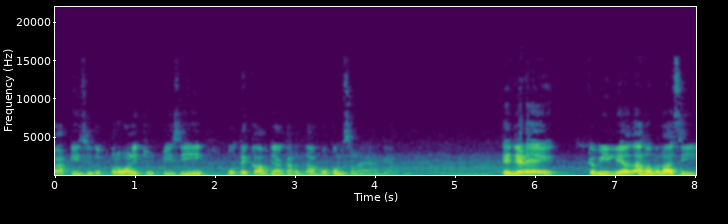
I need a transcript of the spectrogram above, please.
ਘਾਟੀ ਸੀ, ਉਹਦੇ ਉੱਪਰ ਵਾਲੀ ਚੋਟੀ ਸੀ ਉਹ 'ਤੇ ਕਬਜ਼ਾ ਕਰਨ ਦਾ ਹੁਕਮ ਸੁਣਾਇਆ ਗਿਆ। ਤੇ ਜਿਹੜੇ ਕਬੀਲਿਆਂ ਦਾ ਹਮਲਾ ਸੀ,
